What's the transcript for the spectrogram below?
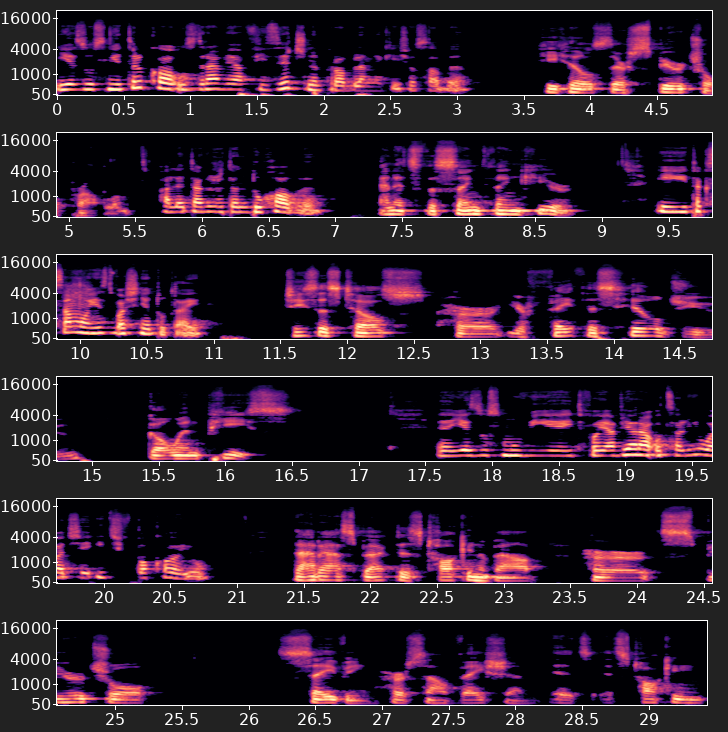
Jezus nie tylko uzdrawia fizyczny problem jakiejś osoby, he heals their spiritual problem. ale także ten duchowy. And it's the same thing here. I tak samo jest właśnie tutaj. Jesus tells her, Your faith has healed you. Go in peace. Y, Jezus mówi jej, twoja wiara ocaliła cię, idź w pokoju. That aspect is talking about her spiritual saving, her salvation. It's, it's talking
